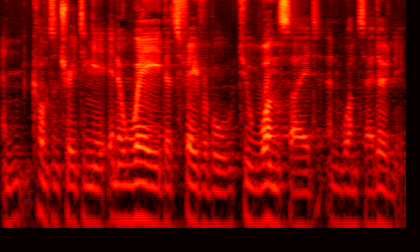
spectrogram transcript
and concentrating it in a way that's favorable to one side and one side only.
